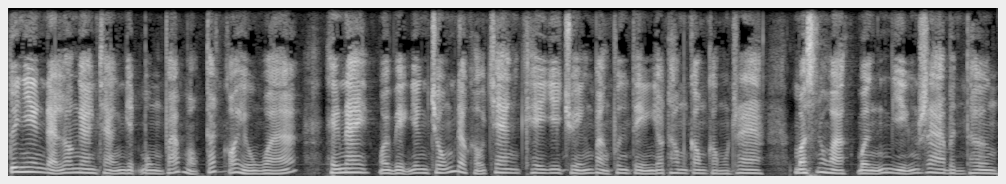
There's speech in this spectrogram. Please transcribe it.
Tuy nhiên, Đài Loan ngăn chặn dịch bùng phát một cách có hiệu quả. Hiện nay, ngoài việc dân chúng đeo khẩu trang khi di chuyển bằng phương tiện giao thông công cộng ra, mọi sinh hoạt vẫn diễn ra bình thường.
